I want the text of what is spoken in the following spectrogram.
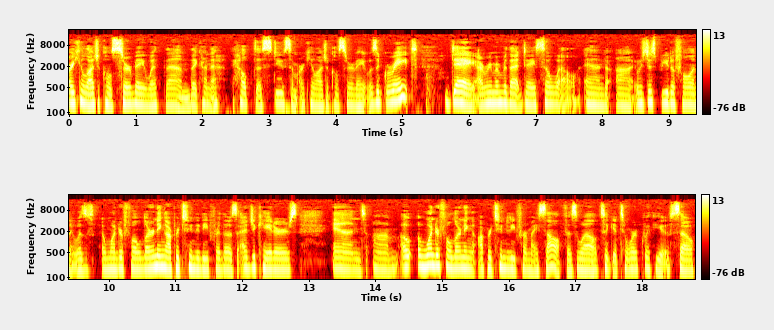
archaeological survey with them. They kind of helped us do some archaeological survey. It was a great day. I remember that day so well. And uh, it was just beautiful and it was a wonderful learning opportunity for those educators and um, a, a wonderful learning opportunity for myself as well to get to work with you. So,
